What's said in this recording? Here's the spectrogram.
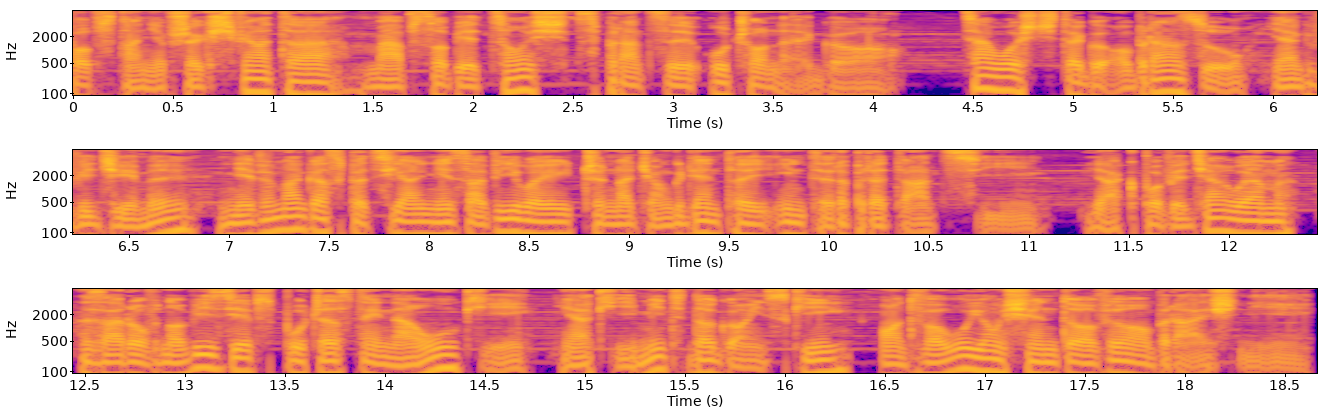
powstanie wszechświata ma w sobie coś z pracy uczonego. Całość tego obrazu, jak widzimy, nie wymaga specjalnie zawiłej czy naciągniętej interpretacji. Jak powiedziałem, zarówno wizje współczesnej nauki, jak i mit dogoński odwołują się do wyobraźni.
